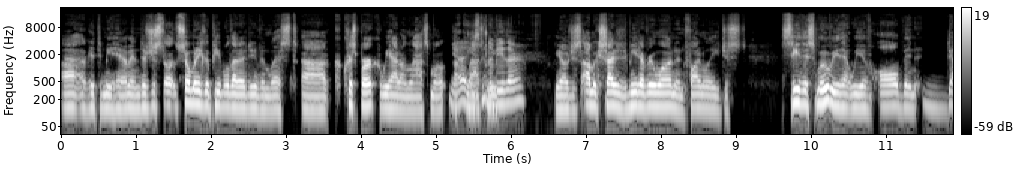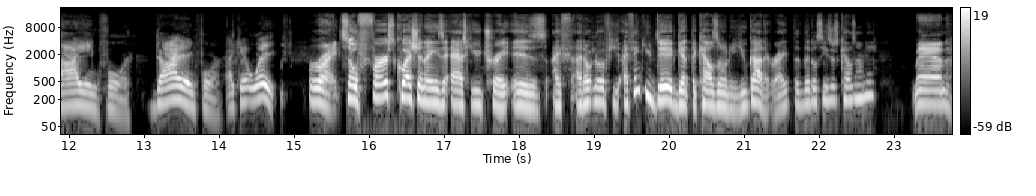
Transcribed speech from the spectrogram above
Uh, I'll get to meet him, and there's just uh, so many good people that I didn't even list. Uh, Chris Burke, we had on last month. Yeah, uh, he's last going to be there. You know, just I'm excited to meet everyone and finally just see this movie that we have all been dying for, dying for. I can't wait. Right. So first question I need to ask you, Trey, is I th- I don't know if you I think you did get the calzone. You got it right, the Little Caesars calzone. Man,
